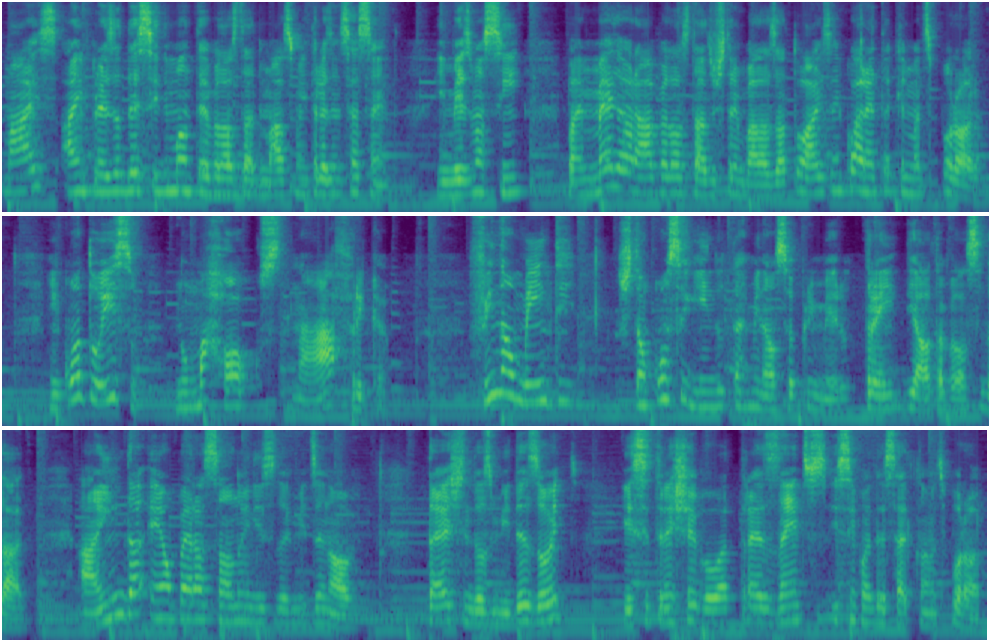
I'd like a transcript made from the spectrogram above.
mas a empresa decide manter a velocidade máxima em 360 e mesmo assim vai melhorar a velocidade dos trem-balas atuais em 40 km por hora. Enquanto isso, no Marrocos, na África, finalmente estão conseguindo terminar o seu primeiro trem de alta velocidade, ainda em operação no início de 2019. Teste em 2018, esse trem chegou a 357 km por hora.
